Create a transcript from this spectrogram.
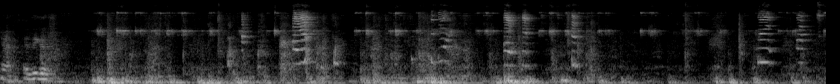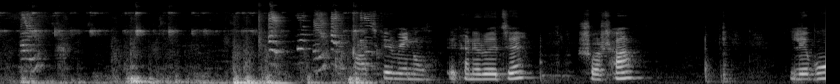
হ্যাঁ এদিকে আসো। আজকের মেনু এখানে রয়েছে শশা লেবু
